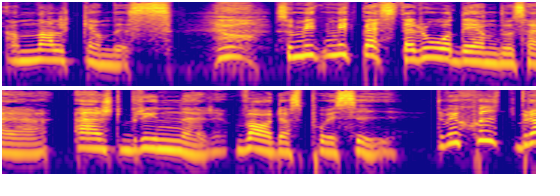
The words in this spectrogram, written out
analkandes. Så mitt, mitt bästa råd är ändå så här, Ernst Brynner, vardagspoesi. Det var ju skitbra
